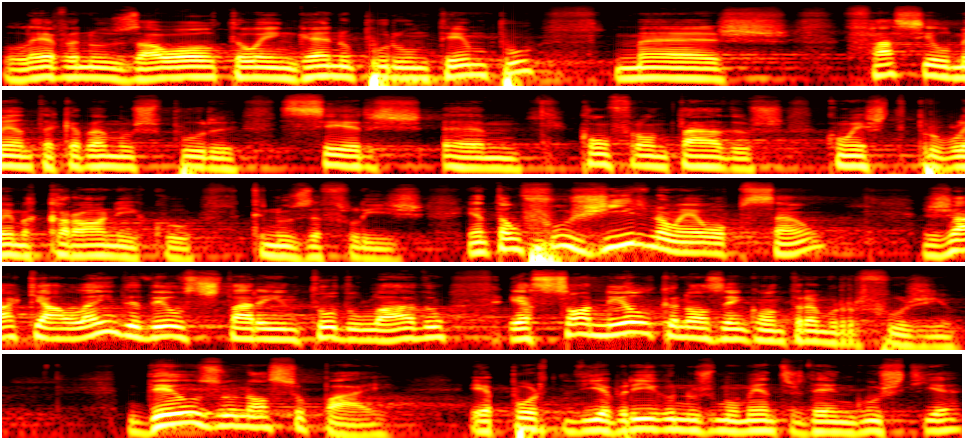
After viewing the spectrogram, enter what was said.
Leva-nos ao alto ao engano por um tempo, mas facilmente acabamos por ser um, confrontados com este problema crónico que nos aflige. Então, fugir não é opção, já que além de Deus estar em todo o lado, é só nele que nós encontramos refúgio. Deus, o nosso Pai, é porto de abrigo nos momentos de angústia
